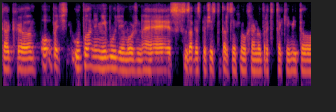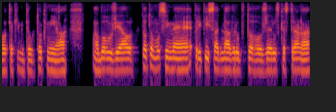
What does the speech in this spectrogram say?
tak e, opäť úplne nebude možné zabezpečiť 100% ochranu pred takýmito, takýmito útokmi a a bohužiaľ, toto musíme pripísať na vrúb toho, že ruská strana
